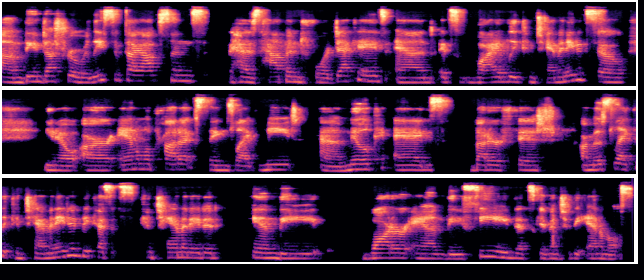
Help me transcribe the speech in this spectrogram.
Um, the industrial release of dioxins has happened for decades and it's widely contaminated. So, you know, our animal products, things like meat, uh, milk, eggs, butter, fish, are most likely contaminated because it's contaminated in the water and the feed that's given to the animals.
